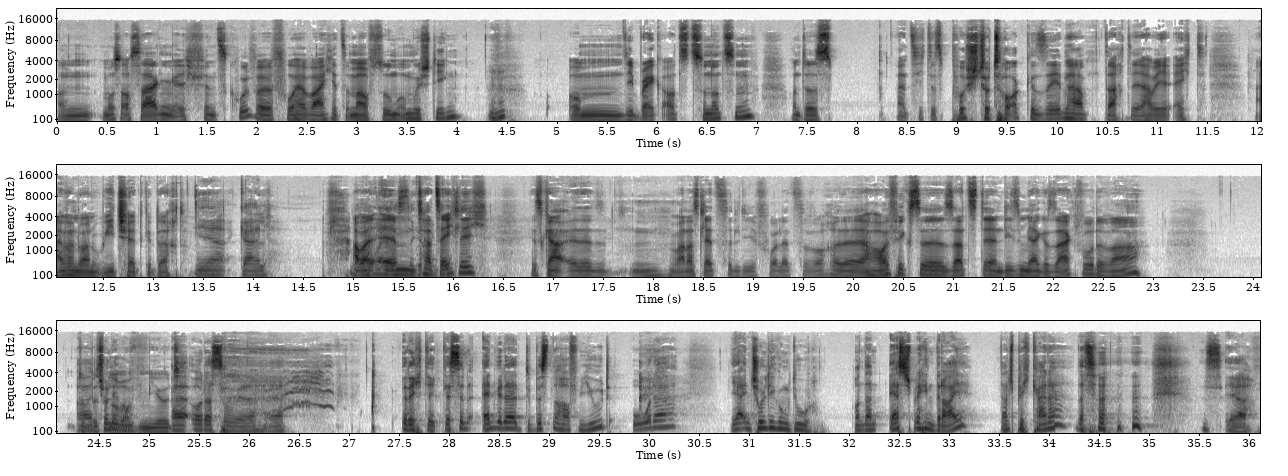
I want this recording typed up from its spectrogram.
Und muss auch sagen, ich finde es cool, weil vorher war ich jetzt immer auf Zoom umgestiegen, Mhm. um die Breakouts zu nutzen. Und das, als ich das Push-to-Talk gesehen habe, dachte, habe ich echt einfach nur an WeChat gedacht. Ja, geil. Aber ähm, tatsächlich, es gab, äh, war das letzte, die vorletzte Woche, der häufigste Satz, der in diesem Jahr gesagt wurde, war, du Ah, bist noch auf Mute. Äh, oder so, ja. ja. Richtig. Das sind entweder du bist noch auf Mute oder ja, Entschuldigung, du. Und dann erst sprechen drei, dann spricht keiner. Das, das ja.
